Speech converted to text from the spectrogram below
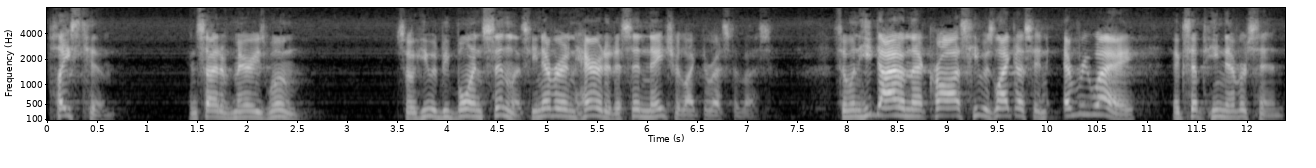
placed him inside of Mary's womb. So he would be born sinless. He never inherited a sin nature like the rest of us. So when he died on that cross, he was like us in every way, except he never sinned.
